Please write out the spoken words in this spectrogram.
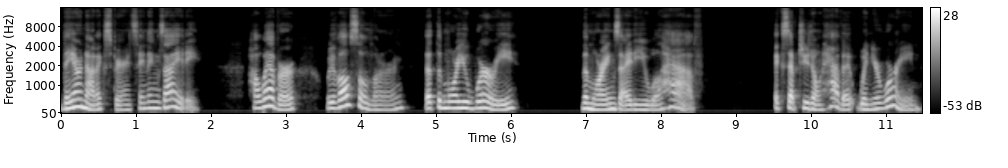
they are not experiencing anxiety. However, we've also learned that the more you worry, the more anxiety you will have except you don't have it when you're worrying.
